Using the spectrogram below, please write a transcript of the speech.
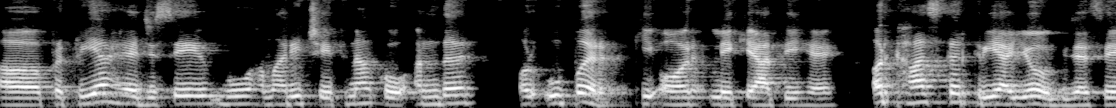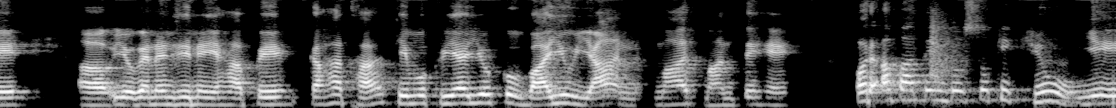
प्रक्रिया है जिसे वो हमारी चेतना को अंदर और ऊपर की ओर लेके आती है और खासकर क्रिया योग, जैसे योगानंद जी ने यहाँ पे कहा था कि वो क्रिया योग को वायुयान मार्ग मानते हैं। और अब आते हैं दोस्तों कि क्यों ये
